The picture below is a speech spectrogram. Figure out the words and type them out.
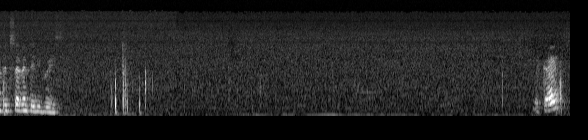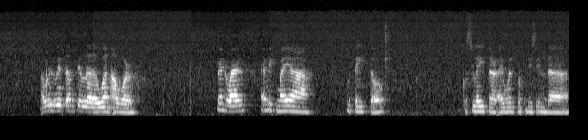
Hundred seventy degrees. Okay, I will wait until uh, one hour. Meanwhile, I make my uh, potato. Because later I will put this in the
